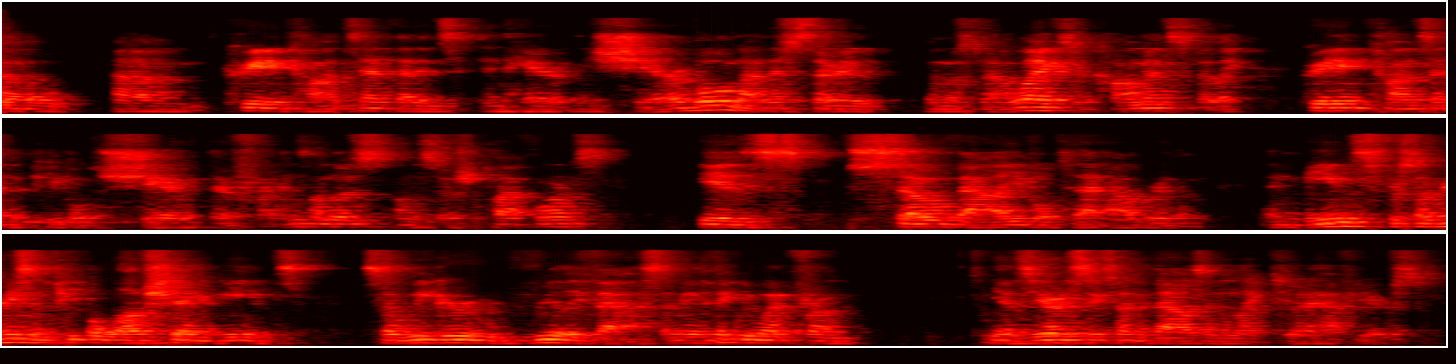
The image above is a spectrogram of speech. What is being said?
so um, creating content that is inherently shareable, not necessarily the most amount of likes or comments, but like creating content that people share with their friends on those on the social platforms is so valuable to that algorithm. And memes, for some reason, people love sharing memes. So we grew really fast. I mean, I think we went from you know zero to six hundred thousand in like two and a half years.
